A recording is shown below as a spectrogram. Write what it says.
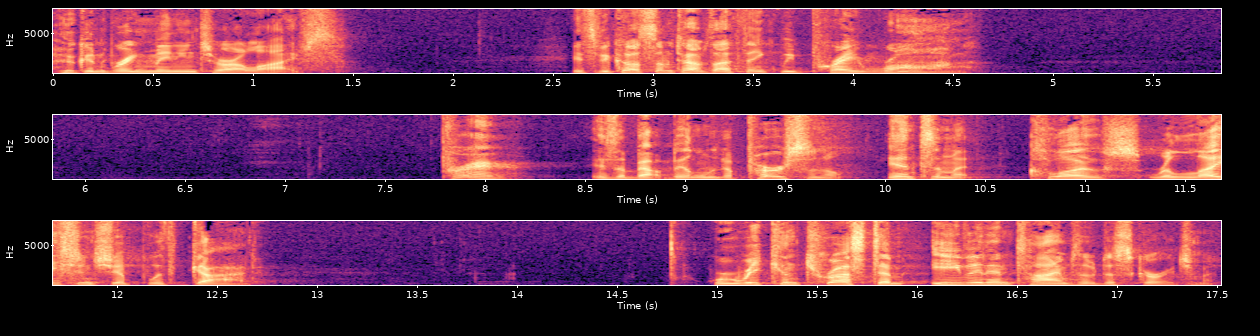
who can bring meaning to our lives? It's because sometimes I think we pray wrong. Prayer is about building a personal, intimate, close relationship with God where we can trust Him even in times of discouragement,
